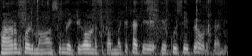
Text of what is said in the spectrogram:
పారం కోడి మాంసం గట్టిగా ఉండదు కాబట్టి కథ ఎక్కువసేపే ఉడకాలి.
